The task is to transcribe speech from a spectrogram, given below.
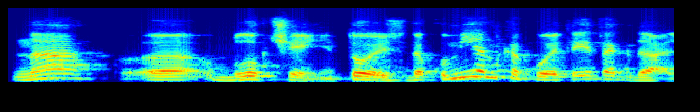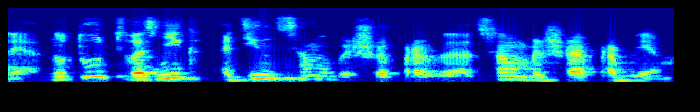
на э, блокчейне, то есть документ какой-то и так далее. Но тут возник один самый большой, самая большая проблема.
